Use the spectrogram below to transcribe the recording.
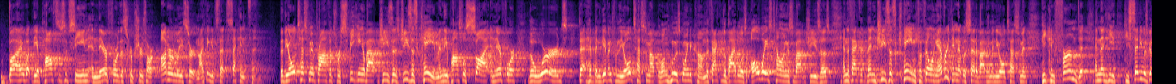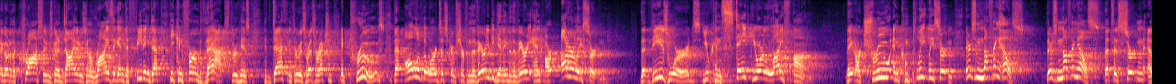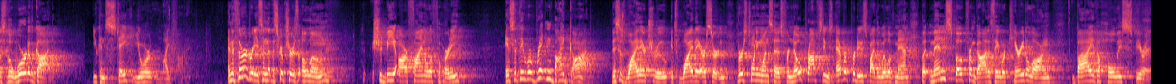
by what the apostles have seen and therefore the Scriptures are utterly certain. I think it's that second thing that the Old Testament prophets were speaking about Jesus. Jesus came and the apostles saw it, and therefore the words that have been given from the Old Testament, the one who is going to come, the fact that the Bible is always telling us about Jesus, and the fact that then Jesus came fulfilling everything that was said about him in the Old Testament, he confirmed it, and then he, he said he was going to go to the cross, that he was going to die, that he was going to rise again, defeating death. He confirmed that through his death and through his resurrection. It proves that all of the words of Scripture from the very beginning to the very end are utterly certain that these words you can stake your life on. They are true and completely certain. There's nothing else There's nothing else that's as certain as the Word of God. You can stake your life on it. And the third reason that the Scriptures alone should be our final authority is that they were written by God. This is why they're true. It's why they are certain. Verse 21 says, For no prophecy was ever produced by the will of man, but men spoke from God as they were carried along by the Holy Spirit.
